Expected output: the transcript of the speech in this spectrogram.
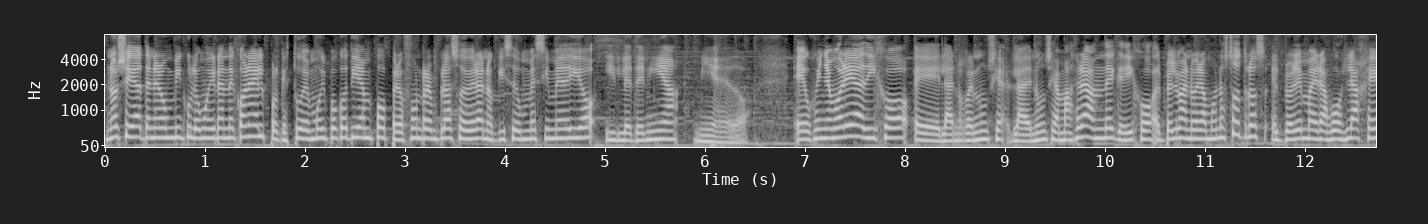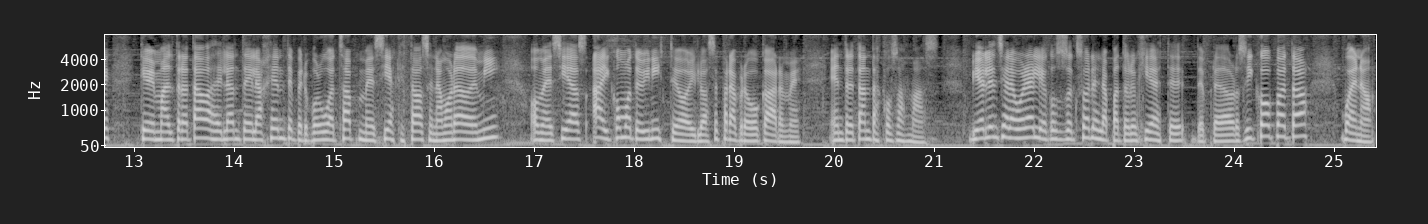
No llegué a tener un vínculo muy grande con él porque estuve muy poco tiempo, pero fue un reemplazo de verano que hice de un mes y medio y le tenía miedo. Eugenia Morea dijo eh, la, renuncia, la denuncia más grande, que dijo, el problema no éramos nosotros, el problema eras vos, Laje, que me maltratabas delante de la gente, pero por WhatsApp me decías que estabas enamorado de mí, o me decías, ay, ¿cómo te viniste hoy? Lo haces para provocarme, entre tantas cosas más. Violencia laboral y acoso sexual es la patología de este depredador psicópata. Bueno,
